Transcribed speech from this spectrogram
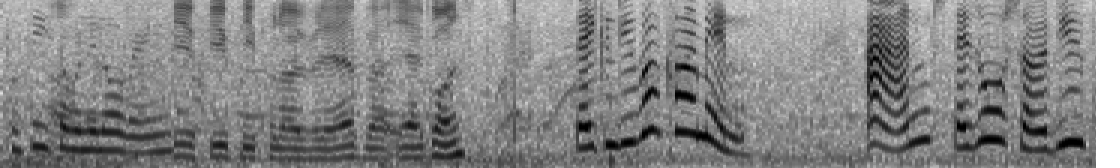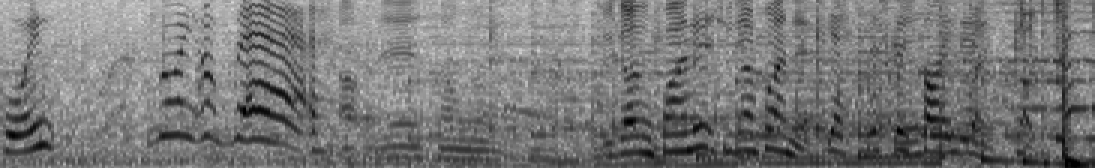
I can see uh, someone in orange. see a few people over there, but yeah, go on. They can do rock climbing. And there's also a viewpoint right up there. Up there somewhere. Should we go and find it? Should we go and find it? Yes, let's go Yeah. find it. Go.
